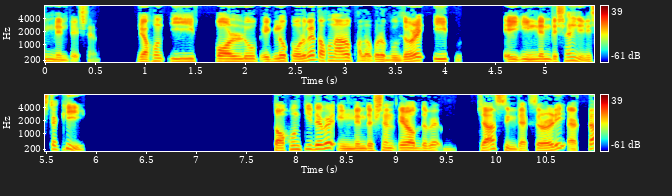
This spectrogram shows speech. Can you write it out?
ইন্ডেন্টেশন যখন ইফ ফর লুপ এগুলো করবে, তখন আরও ভালো করে বুঝতে পারবে ইফ এই ইন্ডেন্টেশন জিনিসটা কি? তখন কি দেবে? ইন্ডেন্টেশন এরর দেবে। যা সিনট্যাক্সেরই একটা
